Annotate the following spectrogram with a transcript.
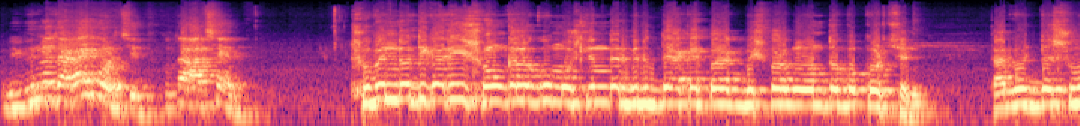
বিভিন্ন জায়গায় করছি কোথায় আছেন? শুভেন্দু অধিকারী সংখ্যালঘু মুসলিমদের বিরুদ্ধে একের পর এক বিস্ফোরক মন্তব্য করছেন। তার বিরুদ্ধে শুভ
